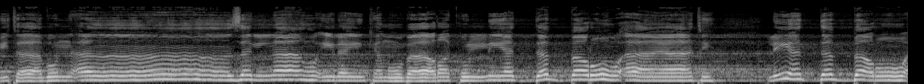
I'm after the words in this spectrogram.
كتاب أنزلناه إليك مبارك ليدبروا آياته ليدبروا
